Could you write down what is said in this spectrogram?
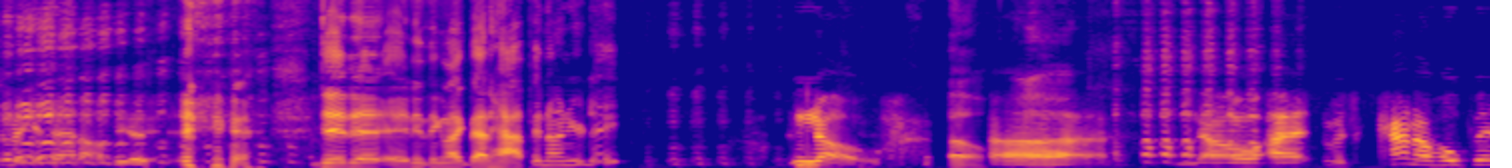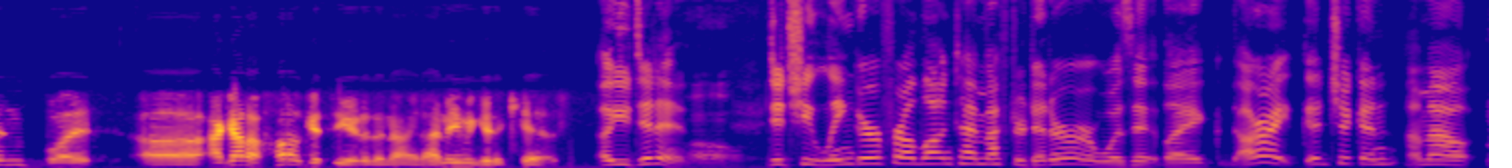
Making that obvious. Did uh, anything like that happen on your date? No. Oh, Uh, no, I was kind of hoping, but uh, I got a hug at the end of the night. I didn't even get a kiss. oh, you didn't. Oh. Did she linger for a long time after dinner, or was it like, all right, good chicken, I'm out?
